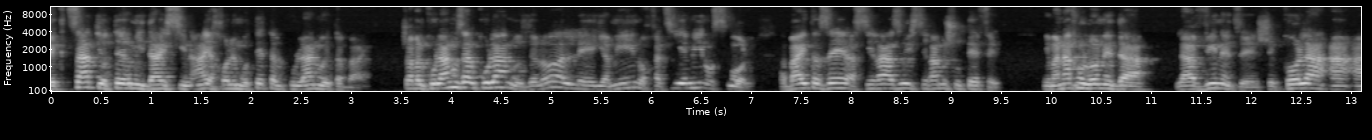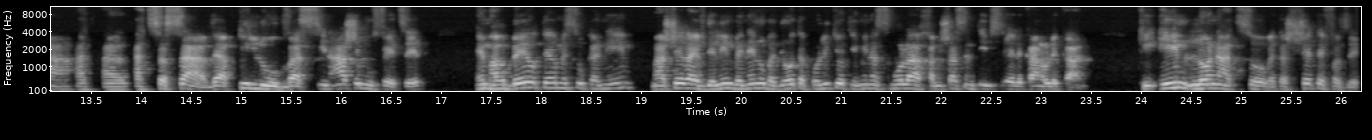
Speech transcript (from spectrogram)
וקצת יותר מדי שנאה יכול למוטט על כולנו את הבית. עכשיו על כולנו זה על כולנו, זה לא על אה, ימין או חצי ימין או שמאל, הבית הזה, הסירה הזו היא סירה משותפת. אם אנחנו לא נדע להבין את זה, שכל ההתססה והפילוג והשנאה שמופצת הם הרבה יותר מסוכנים מאשר ההבדלים בינינו בדעות הפוליטיות ימינה שמאלה חמישה סנטים לכאן או לכאן. כי אם לא נעצור את השטף הזה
